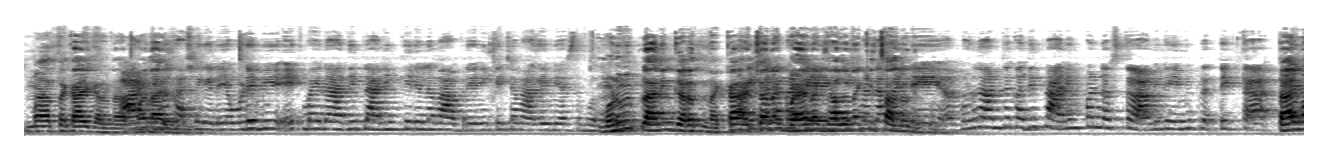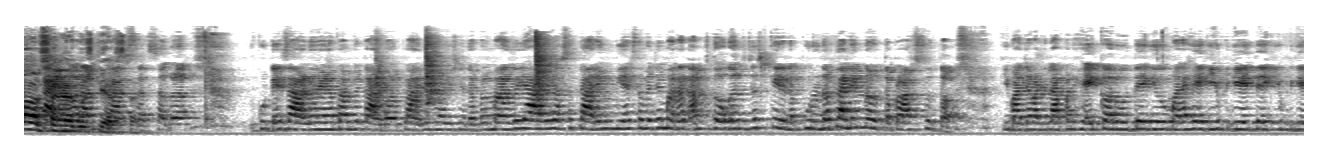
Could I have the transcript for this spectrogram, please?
मग आता काय करणार? मग आठ नाही दिवस जमलं. असे गेले. एवढे मी एक महिना आधी प्लॅनिंग केलेलं बापरे निकेच्या मागे मी असं बोलत म्हणून मी प्लॅनिंग करत नाही. काय अचानक भयानक झालं ना की चालू. नाही म्हणून आमचं कधी प्लॅनिंग पण नसतं. आम्ही नेहमी प्रत्येक टा- Time-वर सगळ्या गोष्टी आमचं असतात. सगळं कुठे जाणं येणं पण आमच्या टायमावर प्लॅनिंग विषय नाही. पण माझं यावेळी असं प्लॅनिंग मी असं म्हणजे मनात आमच्या दोघांचं जस्ट केलेलं. पूर्ण प्लॅनिंग नव्हतं पण असं होतं. की माझ्या वाटेला आपण हे करू ते घेऊ मला हे गिफ्ट घे ते गिफ्ट घे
